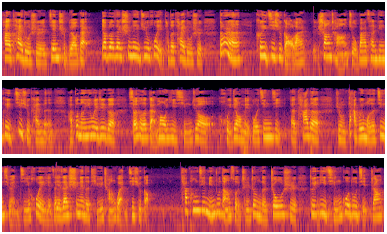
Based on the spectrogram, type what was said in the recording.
他的态度是坚持不要戴。要不要在室内聚会，他的态度是当然。可以继续搞了，商场、酒吧、餐厅可以继续开门啊！不能因为这个小小的感冒疫情就要毁掉美国经济。呃，他的这种大规模的竞选集会也在也在室内的体育场馆继续搞。他抨击民主党所执政的州是对疫情过度紧张，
